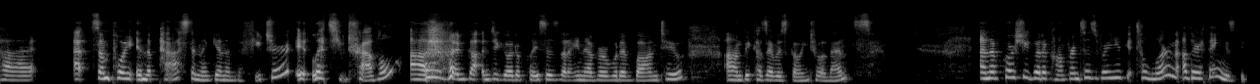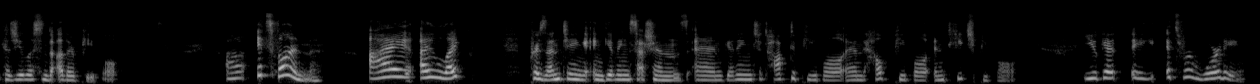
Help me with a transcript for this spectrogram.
Uh, at some point in the past and again in the future, it lets you travel. Uh, I've gotten to go to places that I never would have gone to um, because I was going to events. And of course, you go to conferences where you get to learn other things because you listen to other people. Uh, it's fun. I, I like presenting and giving sessions and getting to talk to people and help people and teach people. You get a, it's rewarding.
